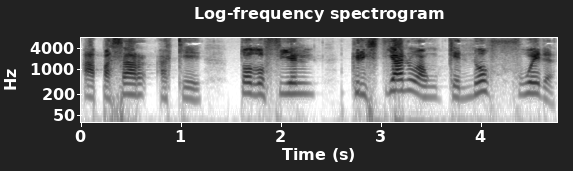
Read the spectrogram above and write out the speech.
a pasar a que todo fiel cristiano, aunque no fuera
